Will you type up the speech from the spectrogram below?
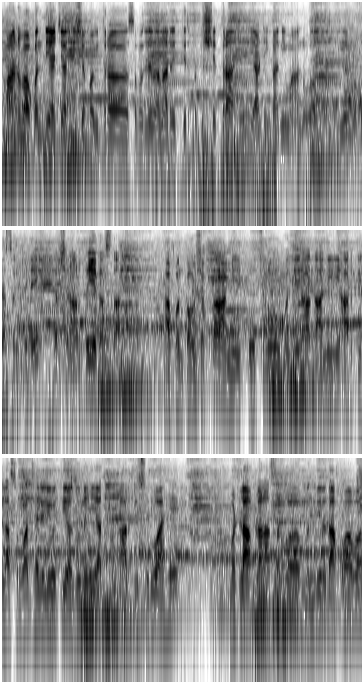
महानुभावपंथीयाचे अतिशय पवित्र समजले जाणारे तीर्थक्षेत्र आहे. या ठिकाणी महानुभावपंथीय मोठ्या संख्येने दर्शनार्थ येत असतात. आपण पाहू शकता आम्ही पोचलो मंदिरात आणि आरतीला सुरुवात झालेली होती. अजूनही आरती सुरू आहे. म्हटलं आपल्याला सर्व मंदिर दाखवावं.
